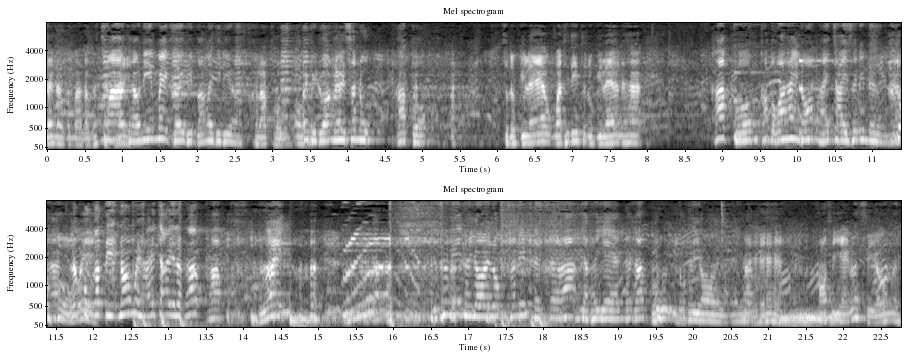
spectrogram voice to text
แนะนำกันมาเราก็จัดมาให้แถวนี้ไม่เคยผิดหวังเลยทีเดียว ครับผมไม่ผิดหวังเลยสนุกครับผมสนุกอยู่แล้วมาที่นี่สนุกอยู่แล้วนะฮะ ครับผมเขาบอกว่าให้น้องหายใจสักนิดหนึ่งนะฮะโอ้โหแล้วปกติน้องไม่หายใจเหรอครับ ครับเฮ้ยเดี๋ยวช่วงนี้ทยอยลงสักนิดหนึ่งนะฮะอย่าทะแยงนะครับผมต้องทยอยนะแหคมรับพอทะแยงแล้วเสียวเลย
